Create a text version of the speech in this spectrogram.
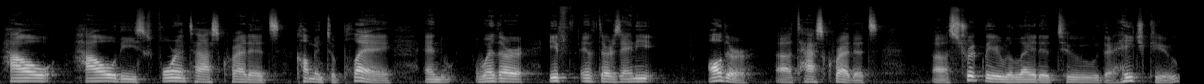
how, how these foreign tax credits come into play and whether if, if there's any other uh, tax credits uh, strictly related to the HQ,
